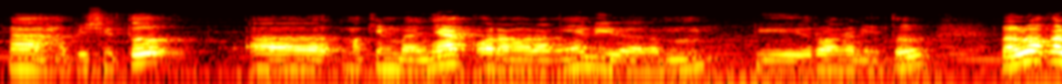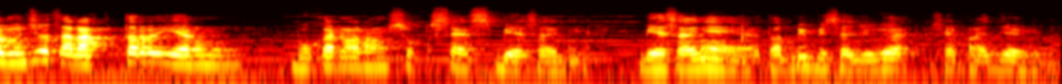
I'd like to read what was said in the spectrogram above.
nah habis itu eh, makin banyak orang-orangnya di dalam di ruangan itu lalu akan muncul karakter yang bukan orang sukses biasanya biasanya ya tapi bisa juga siapa aja gitu.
